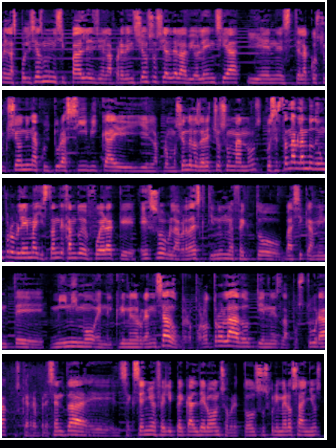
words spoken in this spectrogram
en las policías municipales y en la prevención social de la violencia y en este, la construcción de una cultura cívica y, y en la promoción de los derechos humanos, pues están hablando de un problema y están dejando de fuera que eso la verdad es que tiene un efecto básicamente mínimo en el crimen organizado. Pero por otro lado tienes la postura pues, que representa eh, el sexenio de Felipe Calderón, sobre todo sus primeros años,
